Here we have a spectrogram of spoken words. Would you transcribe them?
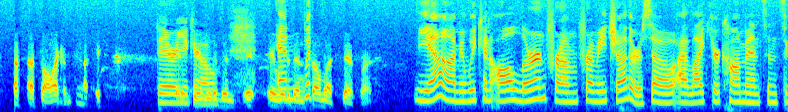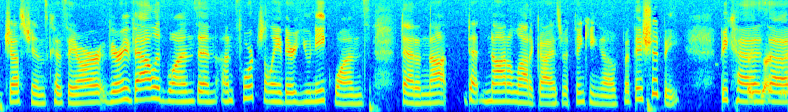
That's all I can say. There you it, go. It would have been, it, it would have been with, so much different. Yeah, I mean, we can all learn from from each other. So I like your comments and suggestions because they are very valid ones, and unfortunately, they're unique ones that are not that not a lot of guys are thinking of, but they should be. Because uh, exactly. uh,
